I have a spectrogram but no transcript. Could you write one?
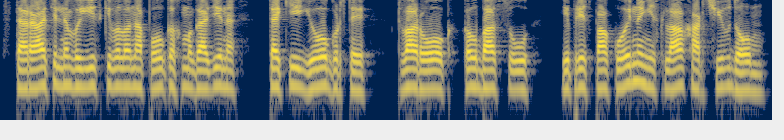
Старательно выискивала на полках магазина такие йогурты, творог, колбасу и преспокойно несла харчи в дом.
